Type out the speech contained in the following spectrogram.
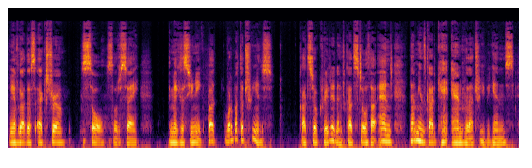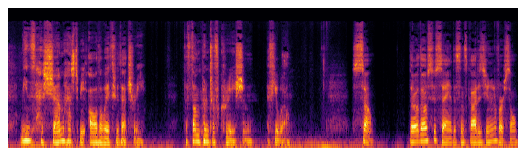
We have got this extra soul, so to say, it makes us unique. But what about the trees? God still created, and if God's still without end, that means God can't end where that tree begins. It means Hashem has to be all the way through that tree. The thumbprint of creation, if you will. So, there are those who say that since God is universal,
